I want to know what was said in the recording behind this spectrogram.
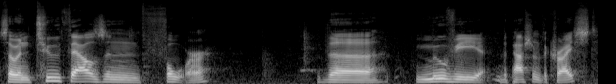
So in 2004, the movie, The Passion of the Christ,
